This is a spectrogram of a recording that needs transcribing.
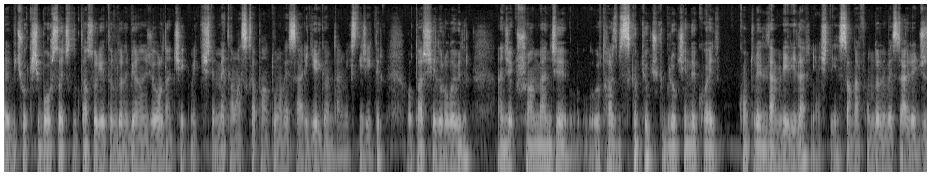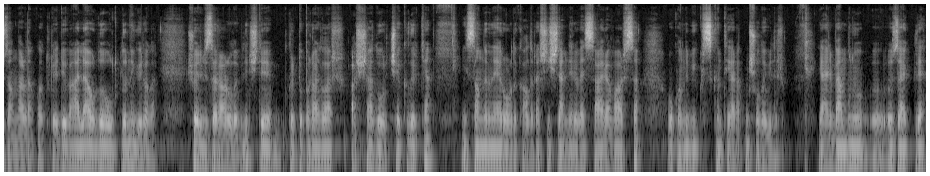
e, birçok kişi borsa açıldıktan sonra yatırımlarını bir an önce oradan çekmek işte Metamask'a, Phantom'a vesaire geri göndermek isteyecektir. O tarz şeyler olabilir. Ancak şu an bence o tarz bir sıkıntı yok çünkü blockchain'de kontrol edilen veriler yani işte insanlar fonlarını vesaire cüzdanlardan kontrol ediyor ve hala orada olduklarını görüyorlar. Şöyle bir zarar olabilir. İşte kripto paralar aşağı doğru çakılırken insanların eğer orada kaldıraç işlemleri vesaire varsa o konuda büyük bir sıkıntı yaratmış olabilir. Yani ben bunu e, özellikle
